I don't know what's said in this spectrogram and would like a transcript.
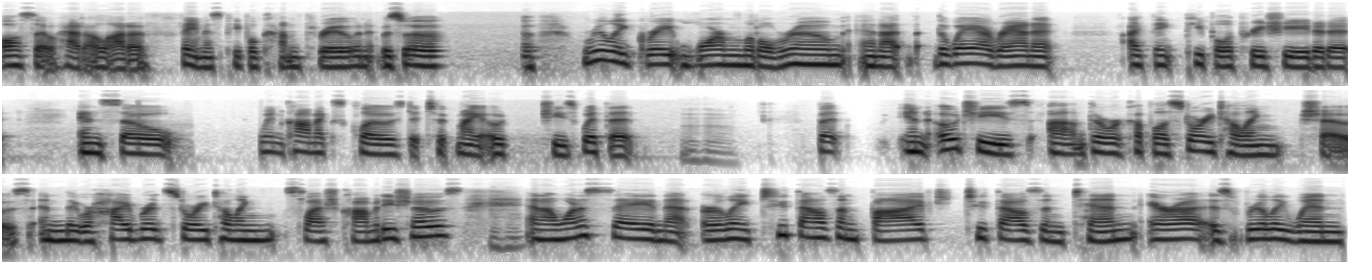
also had a lot of famous people come through, and it was a, a really great, warm little room. And I, the way I ran it, I think people appreciated it. And so when Comix closed, it took my Ochi's with it in Ochi's, um, there were a couple of storytelling shows, and they were hybrid storytelling slash comedy shows. Mm-hmm. And I want to say in that early 2005 to 2010 era is really when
